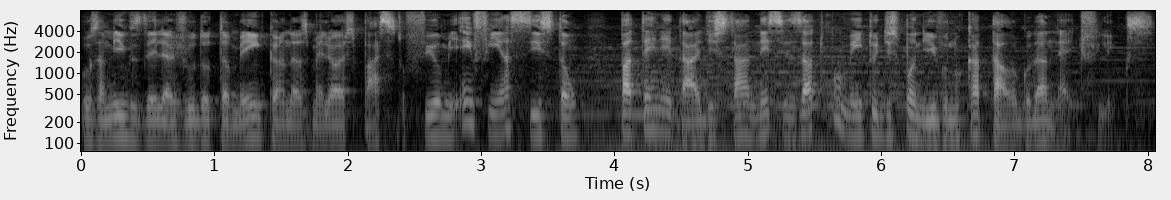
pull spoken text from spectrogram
os amigos dele ajudam também, que é das melhores partes do filme. Enfim, assistam. Paternidade está nesse exato momento disponível no catálogo da Netflix.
